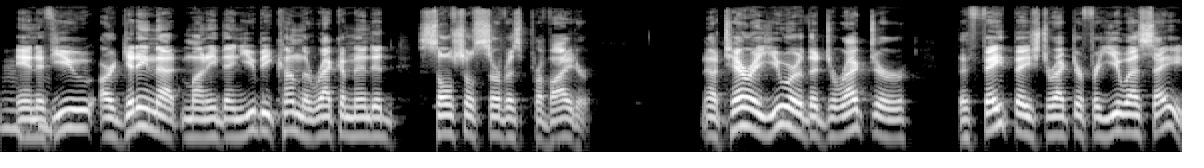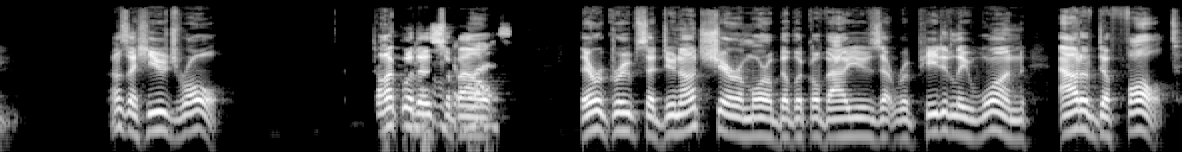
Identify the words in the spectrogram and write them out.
Mm-hmm. And if mm-hmm. you are getting that money, then you become the recommended social service provider. Now, Terri, you are the director, the faith based director for USAID. That was a huge role. Talk with us about there are groups that do not share a moral biblical values that repeatedly won out of default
